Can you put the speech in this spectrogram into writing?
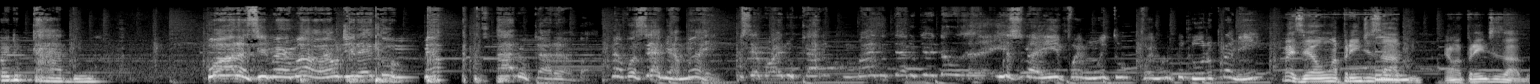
educado. Bora sim, meu irmão, é um direito meu, claro, caramba. Não, você é minha mãe, você é mal educado, mais até do que. Então, isso daí foi muito, foi muito duro para mim. Mas é um aprendizado, é, é um aprendizado.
